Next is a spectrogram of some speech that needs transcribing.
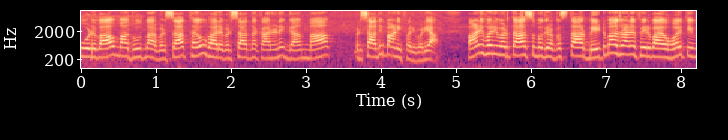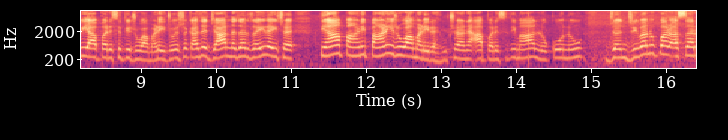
કોડવાવમાં ધોધમાર વરસાદ થયો. ભારે વરસાદના કારણે ગામમાં વરસાદી પાણી ફરી વળ્યા. પાણી ફરી વળતા સમગ્ર વિસ્તાર બેટમાં જાણે ફેરવાયો હોય તેવી આ પરિસ્થિતિ જોવા મળી. જોઈ શકાય છે, જ્યાં નજર જઈ રહી છે, ત્યાં પાણી પાણી જોવા મળી રહ્યું છે અને આ પરિસ્થિતિમાં લોકોનું જનજીવન ઉપર અસર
